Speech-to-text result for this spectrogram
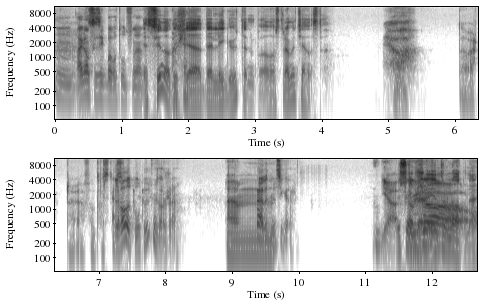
Mm, jeg er ganske sikker på det var 2001. Det er synd at ikke det ligger ute på noen strømmetjeneste. Ja, det har vært eh, fantastisk. Eller var det 2000, kanskje? Um, Jeg er litt usikker. ja, skal vi se introlåten her.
